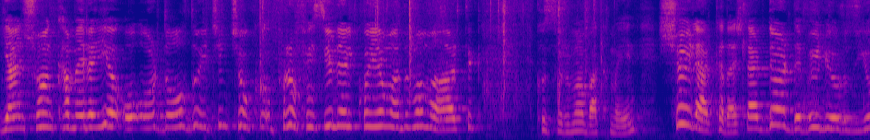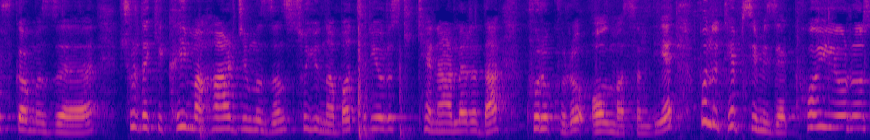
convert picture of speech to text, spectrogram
Yani şu an kamerayı o orada olduğu için çok profesyonel koyamadım ama artık kusuruma bakmayın. Şöyle arkadaşlar dörde bölüyoruz yufkamızı. Şuradaki kıyma harcımızın suyuna batırıyoruz ki kenarları da kuru kuru olmasın diye. Bunu tepsimize koyuyoruz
